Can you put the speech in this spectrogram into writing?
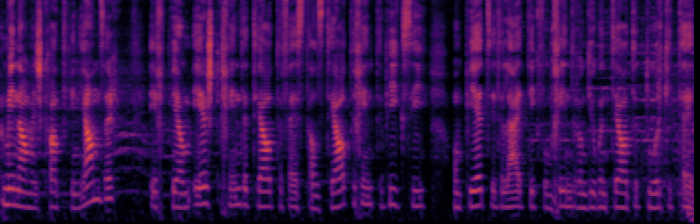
Mein Name ist Katrin Janser. Ich war am ersten Kindertheaterfest als Theaterkind dabei und bin jetzt in der Leitung vom Kinder- und Jugendtheater Turgi tätig.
